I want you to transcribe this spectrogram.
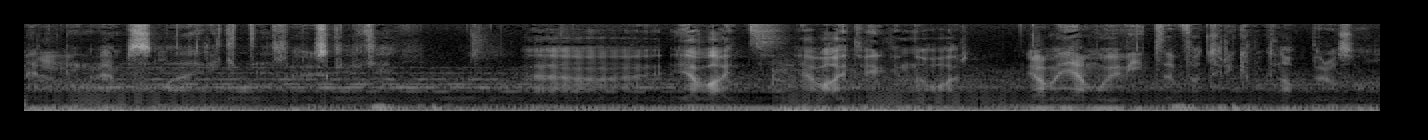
melding hvem som er riktig? For jeg husker ikke. Uh, Jeg veit. Jeg veit hvilken det var. Ja, men jeg må jo vite for å trykke på knapper og sånn.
